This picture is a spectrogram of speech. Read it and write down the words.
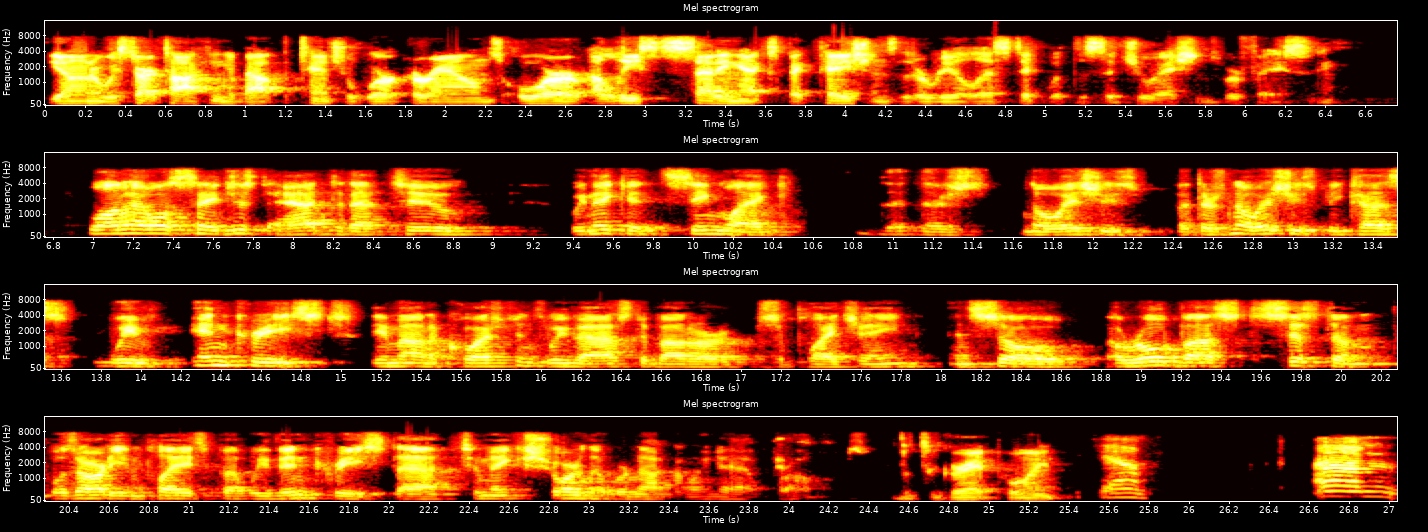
the owner. We start talking about potential workarounds or at least setting expectations that are realistic with the situations we're facing. Well, and I will say, just to add to that too, we make it seem like there's no issues, but there's no issues because we've increased the amount of questions we've asked about our supply chain. And so a robust system was already in place, but we've increased that to make sure that we're not going to have problems. That's a great point. Yeah. Um,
